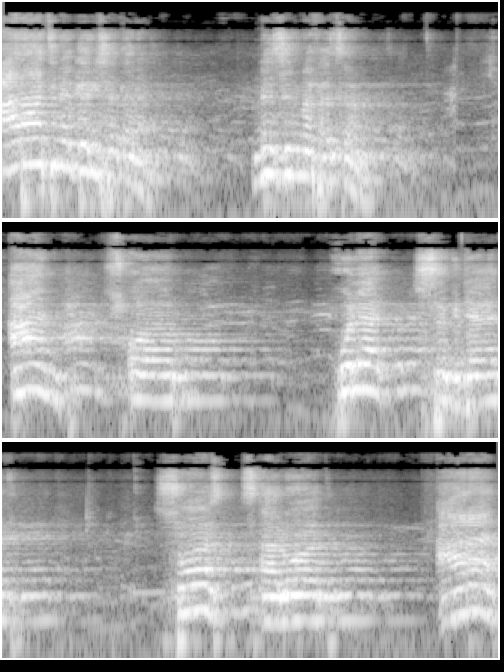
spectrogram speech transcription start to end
አራት ነገር ይሰጠናል። እነዚህን መፈጸም አንድ ጾም፣ ሁለት ስግደት፣ ሶስት ጸሎት፣ አራት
